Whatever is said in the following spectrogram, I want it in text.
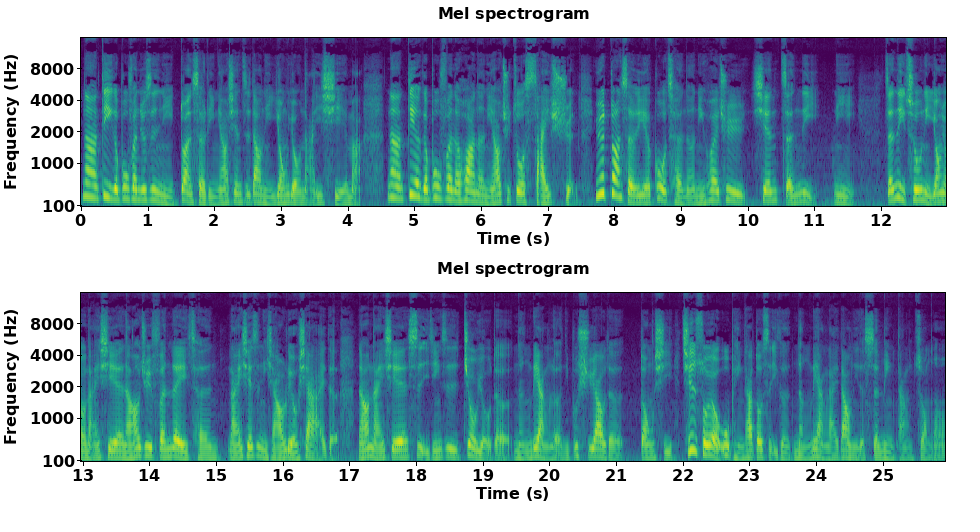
那第一个部分就是你断舍离，你要先知道你拥有哪一些嘛。那第二个部分的话呢，你要去做筛选，因为断舍离的过程呢，你会去先整理你整理出你拥有哪一些，然后去分类成哪一些是你想要留下来的，然后哪一些是已经是旧有的能量了，你不需要的。东西其实所有物品它都是一个能量来到你的生命当中哦，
